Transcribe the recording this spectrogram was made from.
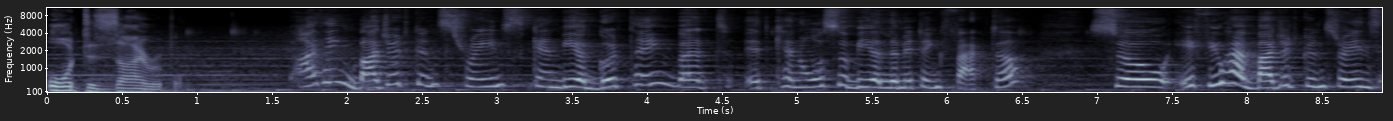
or desirable. I think budget constraints can be a good thing, but it can also be a limiting factor. So if you have budget constraints,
